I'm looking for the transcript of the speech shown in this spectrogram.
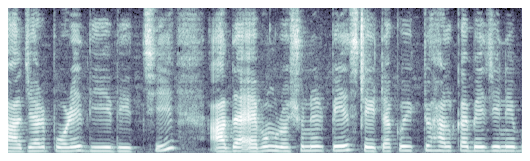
ভাজার পরে দিয়ে দিচ্ছি আদা এবং রসুনের পেস্ট। এটাকেও একটু হালকা বেজে নেব।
